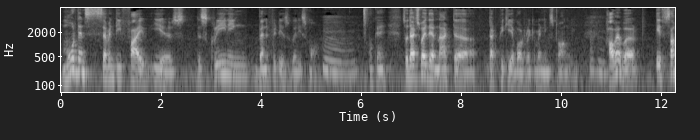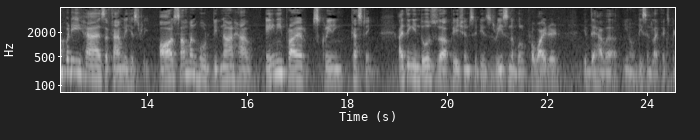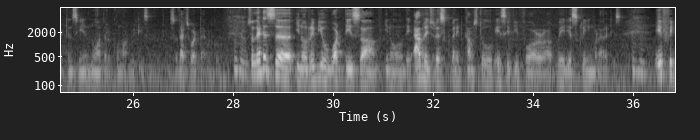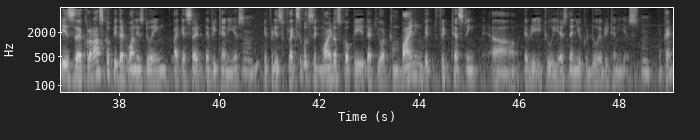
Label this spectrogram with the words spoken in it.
more than 75 years the screening benefit is very small Hmm. okay so that's why they're not uh, that picky about recommending strongly Mhm. however if somebody has a family history or someone who did not have any prior screening testing. I think in those uh, patients it is reasonable provided if they have a you know decent life expectancy and no other comorbidities so that's what i would go. Mhm. so let us uh, you know review what these uh, you know the average risk when it comes to acp for uh, various screening modalities Mhm. if it is colonoscopy that one is doing, like I said, every 10 years, Mhm. if it is flexible sigmoidoscopy that you are combining with fit testing uh, every two years, then you could do every 10 years. Mm. Okay?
